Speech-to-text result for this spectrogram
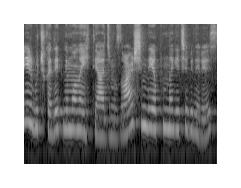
1,5 adet limona ihtiyacımız var. Şimdi yapımına geçebiliriz.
